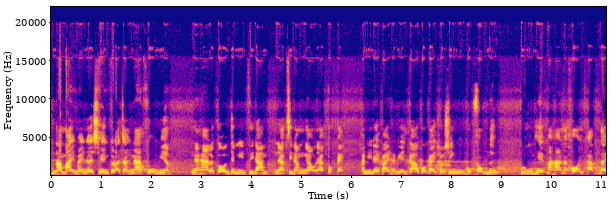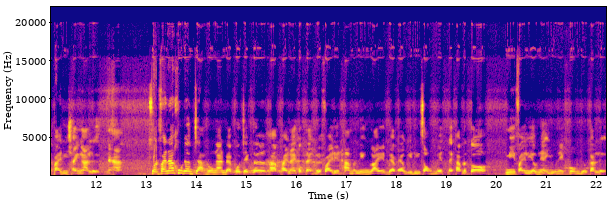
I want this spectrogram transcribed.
มหน้าใหม่ Minor Change กระจังหน้าโครเมียมนะฮะแล้วก็จะมีสีดำนะครับสีดำเงานะครับ ตกแต่งคันนี้ได้ป้ายทะเบียน 9 กไก่ชชิง 1621 กรุงเทพมหานครครับ ได้ป้ายดีใช้งานเลยนะฮะ ส่วนไฟหน้าคู่เดิมจากโรงงานแบบโปรเจคเตอร์ครับ ภายในตกแต่งด้วยไฟ Daytime Running Light แบบ LED 2 เม็ดนะครับ แล้วก็มีไฟเลี้ยวเนี่ยอยู่ในโครมเดียวกันเลย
